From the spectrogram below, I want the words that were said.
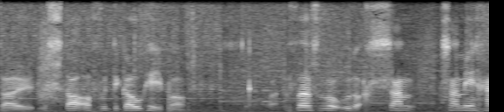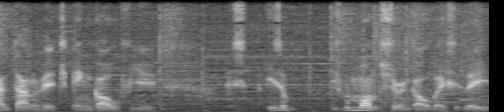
So let's start off with the goalkeeper. First of all, we've got Sam Samir Handanovic in goal for you. He's a he's a monster in goal basically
